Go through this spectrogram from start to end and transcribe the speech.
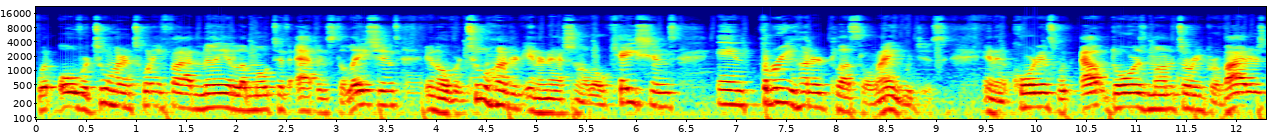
with over 225 million Lomotif app installations in over 200 international locations in 300 plus languages. In accordance with outdoors monitoring providers,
